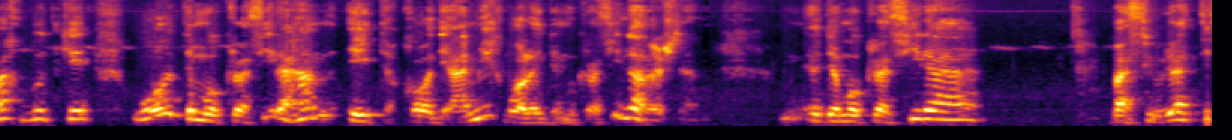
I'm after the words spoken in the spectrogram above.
وقت بود که و دموکراسی را هم اعتقاد عمیق بالای دموکراسی نداشتن. دموکراسی را به صورت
